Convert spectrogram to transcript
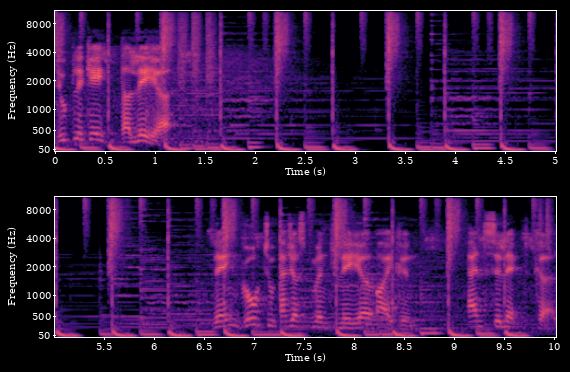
Duplicate the layer. Then go to Adjustment Layer icon and select Curve.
